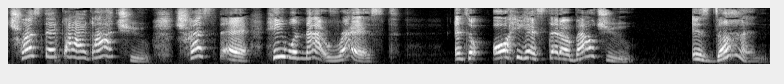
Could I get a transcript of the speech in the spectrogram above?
Trust that God got you. Trust that He will not rest until all He has said about you is done.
